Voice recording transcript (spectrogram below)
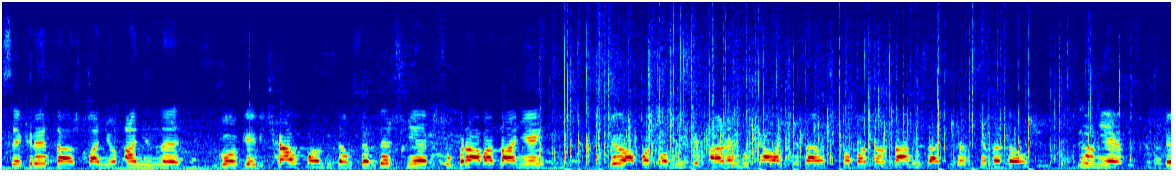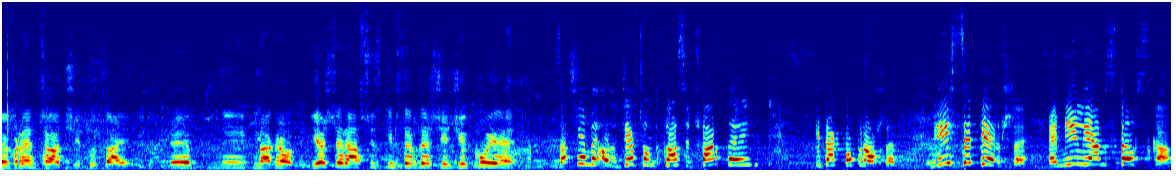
sekretarz, panią Annę Głogowicz-Hautman, witam serdecznie, brawa dla niej. Była pod pomnikiem, ale musiała się zająć kombatantami, za chwileczkę będą wspólnie e, wręczać tutaj e, e, nagrody. Jeszcze raz wszystkim serdecznie dziękuję. Zaczniemy od dziewcząt klasy czwartej i tak poproszę. Miejsce pierwsze Emilia Mstowska,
